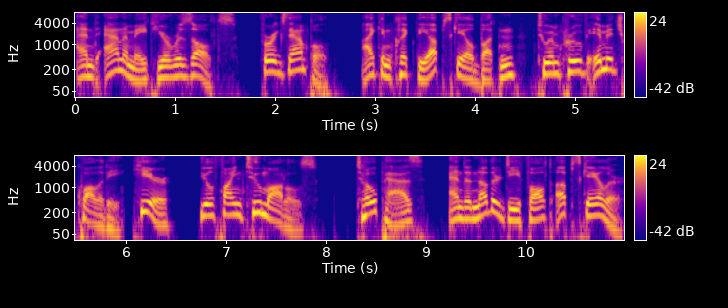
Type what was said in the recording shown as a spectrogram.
and animate your results. For example, I can click the Upscale button to improve image quality. Here, you'll find two models, Topaz and another default upscaler.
